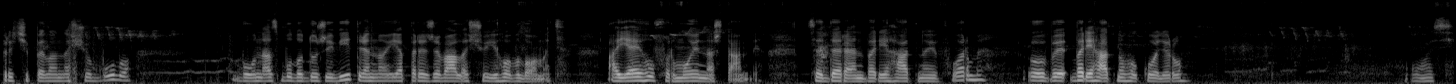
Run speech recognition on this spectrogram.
причепила на що було, бо у нас було дуже вітряно, і я переживала, що його вломить а я його формую на штамбі. Це дерен варігатної форми, варігатного кольору. Ось.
